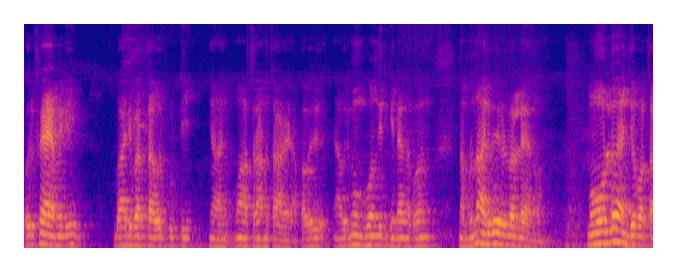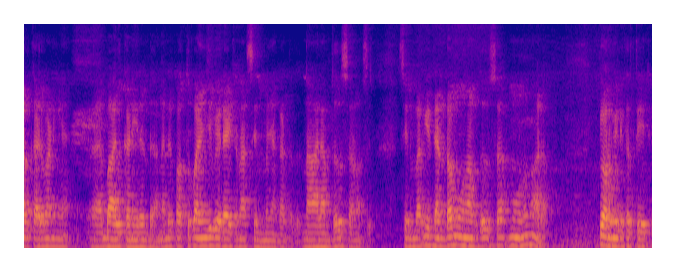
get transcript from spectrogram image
ഒരു ഫാമിലി ഭാര്യ ഭർത്താവ് ഒരു കുട്ടി ഞാൻ മാത്രമാണ് താഴെ. അപ്പോൾ അവർ അവർ മുമ്പ് വന്നിരിക്കണ്ടായിരുന്നു അപ്പോൾ നമ്മൾ നാല് പേരുള്ളല്ലായിരുന്നു മുകളിൽ അഞ്ചോ പത്ത് ആൾക്കാർ വേണമെങ്കിൽ ബാൽക്കണിയിലുണ്ട്. അങ്ങനെ പത്ത് പതിനഞ്ച് പേരായിട്ടാണ് ആ സിനിമ ഞാൻ കണ്ടത്. നാലാമത്തെ ദിവസമാണ് ആ സി- സിനിമ രണ്ടോ മൂന്നാമത്തെ ദിവസം മൂന്ന് നാലോ. ഓർമ്മയില്ല കൃത്യമായിട്ട്.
